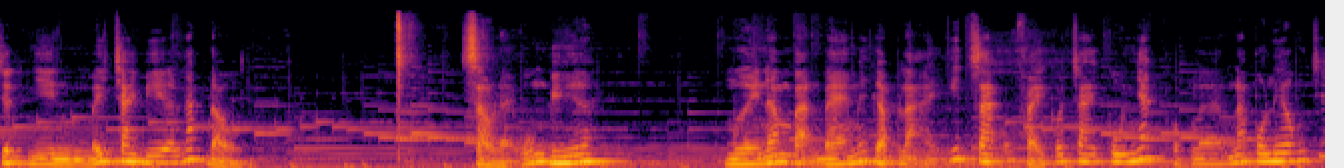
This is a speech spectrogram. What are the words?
Trực nhìn mấy chai bia lắc đầu. Sao lại uống bia? 10 năm bạn bè mới gặp lại, ít ra cũng phải có chai cô nhắc hoặc là Napoleon chứ.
